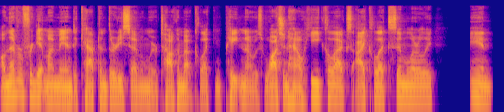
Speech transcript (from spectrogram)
I'll never forget my man to Captain 37. We were talking about collecting Peyton. I was watching how he collects. I collect similarly. And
